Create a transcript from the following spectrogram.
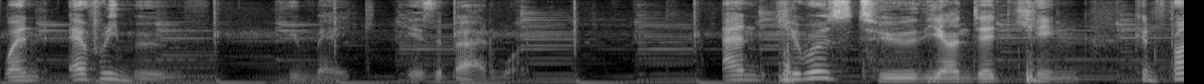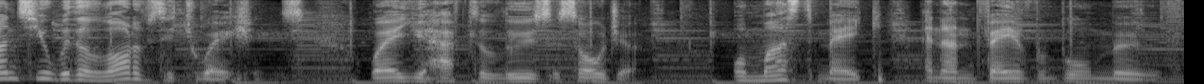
when every move you make is a bad one. And Heroes 2 The Undead King confronts you with a lot of situations where you have to lose a soldier or must make an unfavorable move.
